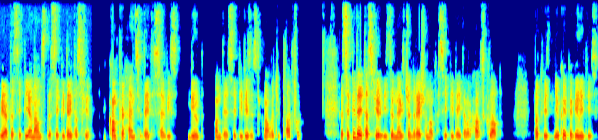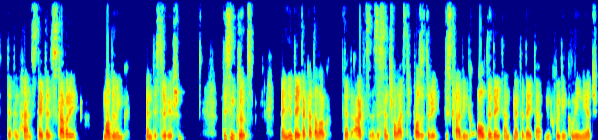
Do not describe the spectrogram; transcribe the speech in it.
we at SAP announced SAP DataSphere, a comprehensive data service built on the SAP Business Technology Platform. SAP DataSphere is the next generation of SAP Data Warehouse Cloud, but with new capabilities that enhance data discovery, modeling, and distribution. This includes a new data catalog that acts as a centralized repository describing all the data and metadata, including lineage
